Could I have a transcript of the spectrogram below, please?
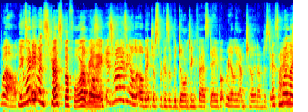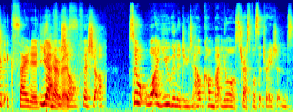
well, you weren't it- even stressed before, I really. wasn't. It's rising a little bit just because of the daunting first day, but really I'm chilling. I'm just excited. It's more like excited, yeah, nervous. for sure, for sure. So, what are you gonna do to help combat your stressful situations?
